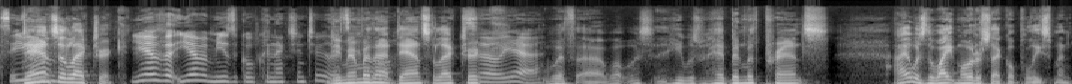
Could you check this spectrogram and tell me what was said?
So you Dance a, Electric. you have a, you have a musical connection too. Do you remember that Dance Electric? So yeah. with uh, what was he was had been with Prince. I was the white motorcycle policeman,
